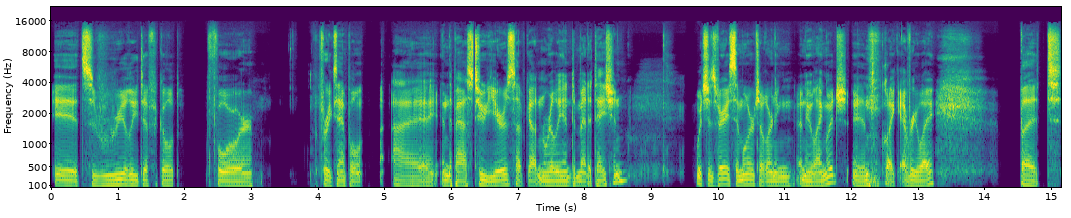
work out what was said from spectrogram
It's really difficult for for example, I in the past 2 years I've gotten really into meditation, which is very similar to learning a new language in like every way. But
